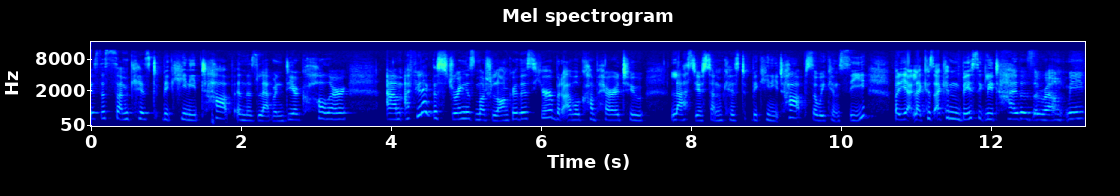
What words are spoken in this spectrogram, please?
Here's the sun-kissed bikini top in this lavender color. Um, I feel like the string is much longer this year, but I will compare it to last year's sun-kissed bikini top so we can see. But yeah, like, cause I can basically tie this around me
